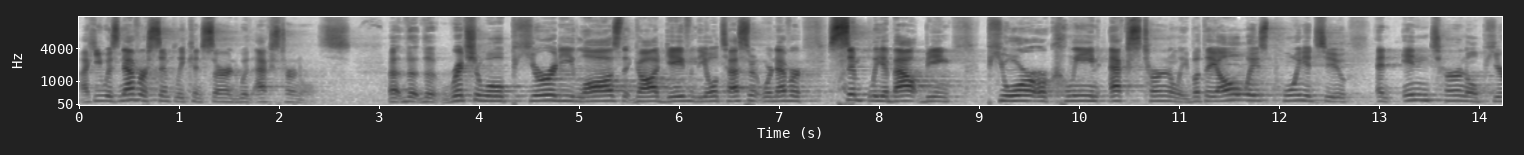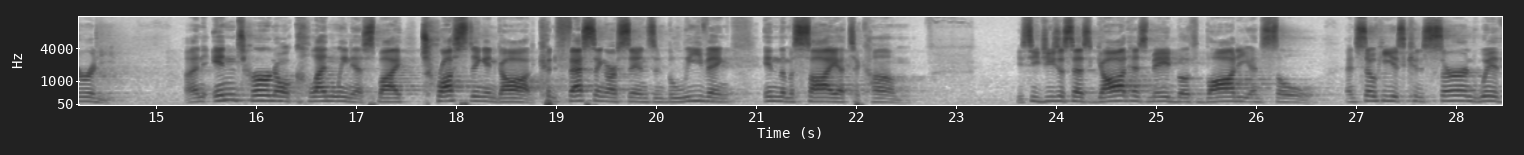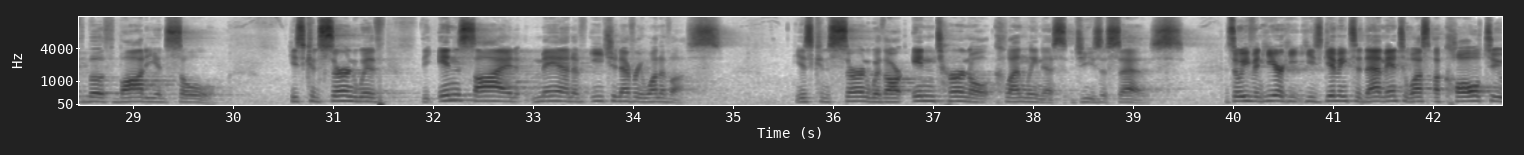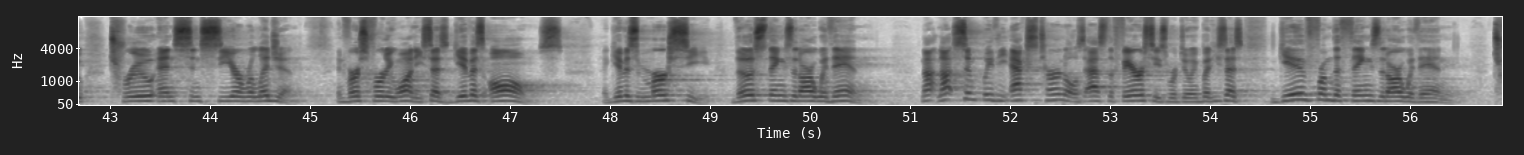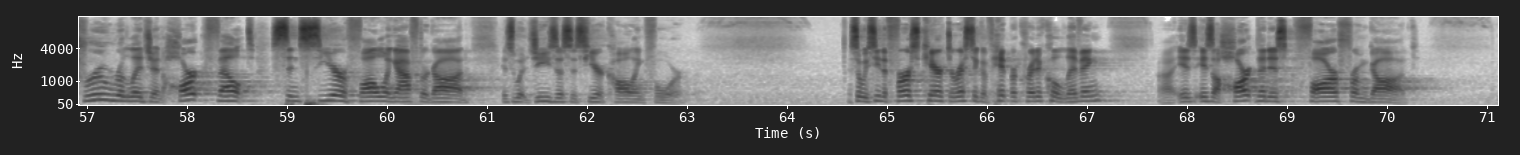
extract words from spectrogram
Uh, he was never simply concerned with externals. Uh, the, the ritual purity laws that God gave in the Old Testament were never simply about being pure or clean externally, but they always pointed to an internal purity, an internal cleanliness by trusting in God, confessing our sins, and believing in the Messiah to come. You see, Jesus says God has made both body and soul, and so he is concerned with both body and soul. He's concerned with the inside man of each and every one of us. He is concerned with our internal cleanliness, Jesus says. And so, even here, he, he's giving to them and to us a call to true and sincere religion. In verse 41, he says, Give us alms, give us mercy, those things that are within. Not, not simply the externals, as the Pharisees were doing, but he says, Give from the things that are within. True religion, heartfelt, sincere following after God is what Jesus is here calling for. So we see the first characteristic of hypocritical living uh, is, is a heart that is far from God.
